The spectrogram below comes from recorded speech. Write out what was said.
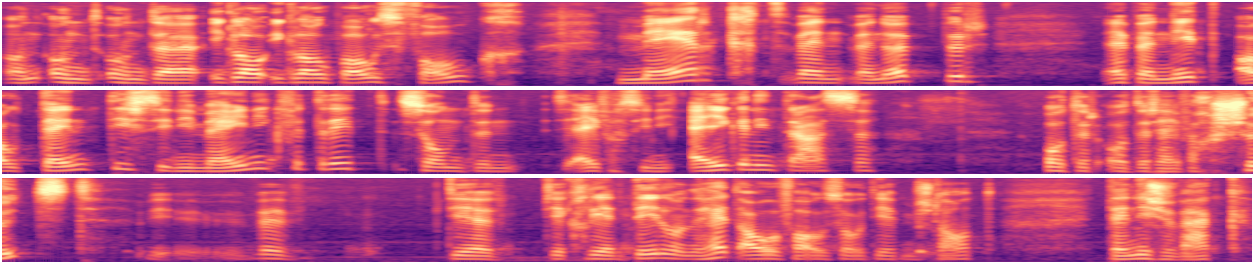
Und, und, und äh, ich glaube ich glaub auch, das Volk merkt, wenn, wenn jemand eben nicht authentisch seine Meinung vertritt, sondern einfach seine eigenen Interessen oder, oder einfach schützt, die, die Klientel, die er hat, allenfalls auch die im Staat, dann ist er weg.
